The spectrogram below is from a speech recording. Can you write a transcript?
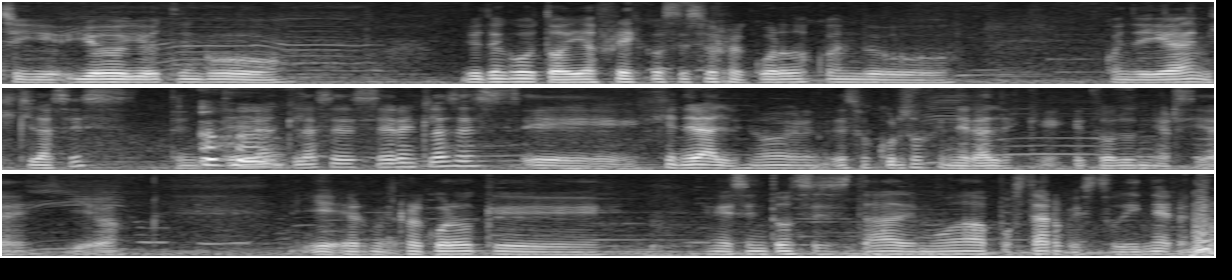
Sí, yo, yo tengo yo tengo todavía frescos esos recuerdos cuando cuando llegaba a mis clases. Eran clases, eran clases eh, generales, ¿no? Esos cursos generales que, que todas las universidades llevan. Y eh, recuerdo que en ese entonces estaba de moda apostar ves tu dinero, ¿no?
